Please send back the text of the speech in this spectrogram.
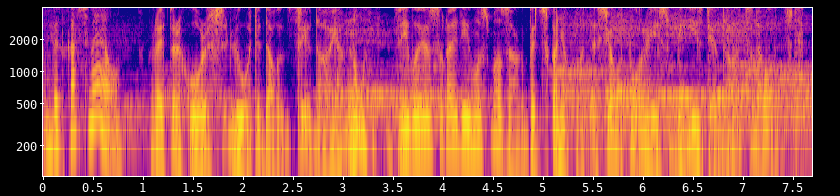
Bet kas vēl? Retrikūrs ļoti daudz dziedāja. Nu, dzīvojos raidījumos mazāk, bet skaņu plates jau toreiz bija izdziedāts daudz.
